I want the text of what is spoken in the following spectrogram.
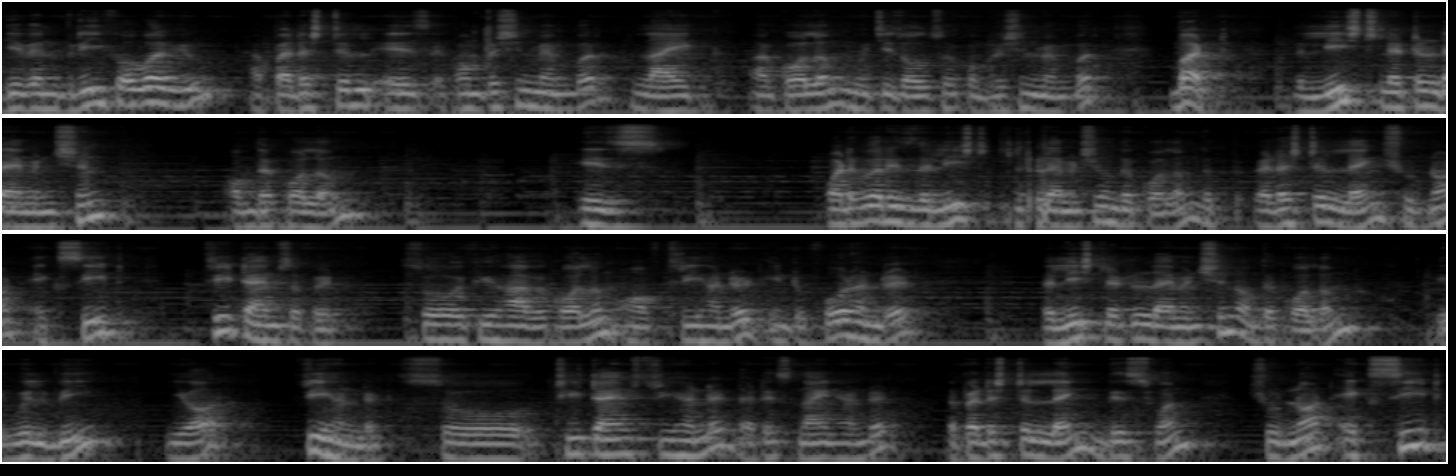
given brief overview a pedestal is a compression member like a column which is also a compression member. But the least lateral dimension of the column is whatever is the least lateral dimension of the column the pedestal length should not exceed three times of it. So if you have a column of 300 into 400 the least lateral dimension of the column it will be your 300 so 3 times 300 that is 900 the pedestal length this one should not exceed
